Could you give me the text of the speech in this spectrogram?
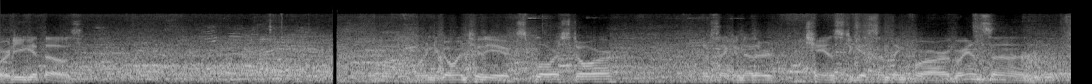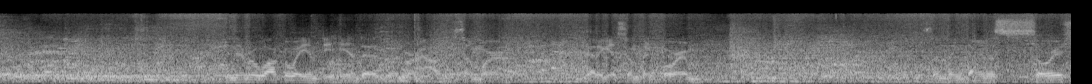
Where do you get those? Going to go into the Explore store. Looks like another chance to get something for our grandson. Walk away empty-handed when we're out somewhere. Got to get something for him. Something dinosaurish.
